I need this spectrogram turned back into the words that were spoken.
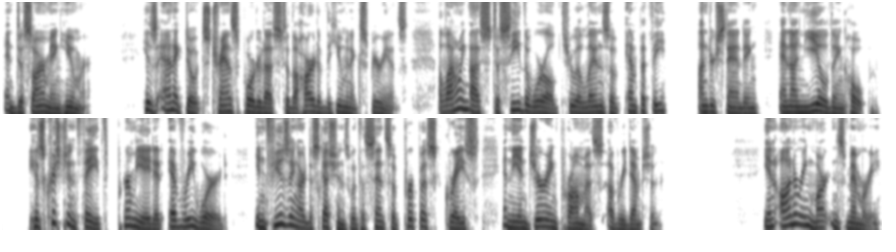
and disarming humor. His anecdotes transported us to the heart of the human experience, allowing us to see the world through a lens of empathy, understanding, and unyielding hope. His Christian faith permeated every word, infusing our discussions with a sense of purpose, grace, and the enduring promise of redemption. In honoring Martin's memory,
